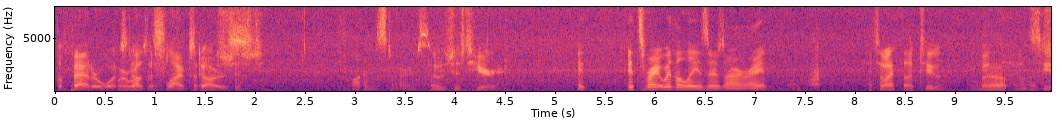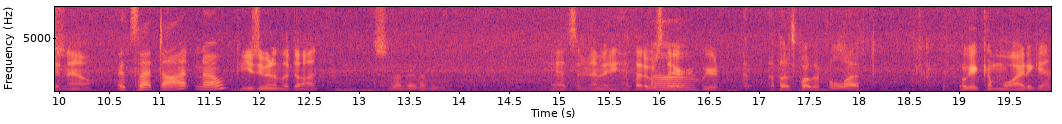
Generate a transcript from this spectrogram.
the fatter ones, Where not the it? slime I it was stars, just- Slime stars. That was just here. It's right where the lasers are, right? That's what I thought too, but No, I don't see it now. It's that dot? No? Can you zoom in on the dot? It's an anemone. Yeah, it's an anemone. I thought it was there. Oh. Weird. I thought it's farther to the left. Okay, come wide again.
